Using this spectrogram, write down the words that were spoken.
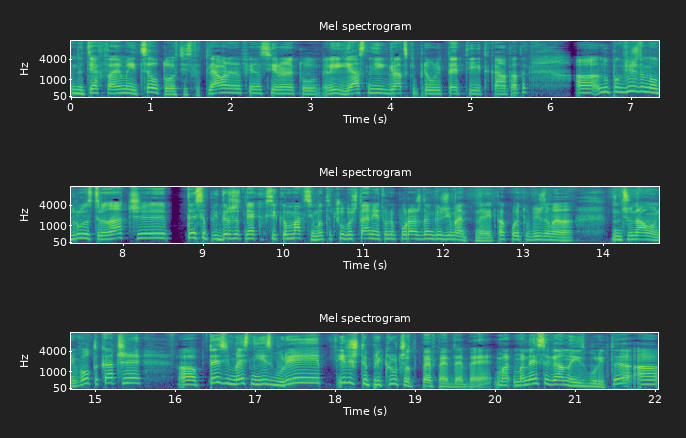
на тях това има и цел, т.е. изсветляване на финансирането, нали, ясни градски приоритети и така нататък. А, но пък виждаме от друга страна, че те се придържат някакси към максимата, че обещанието не поражда ангажимент. Нали? Това, което виждаме на национално ниво. Така че а, тези местни избори или ще приключат ППДБ, ма, ма не сега на изборите, а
